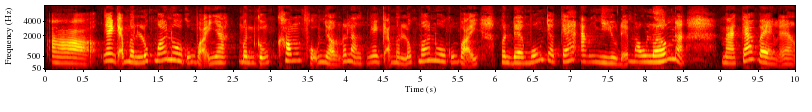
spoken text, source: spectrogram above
à, ngay cả mình lúc mới nuôi cũng vậy nha mình cũng không phủ nhận đó là ngay cả mình lúc mới nuôi cũng vậy. Mình đều muốn cho cá ăn nhiều để mau lớn nè mà cá vàng lại là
